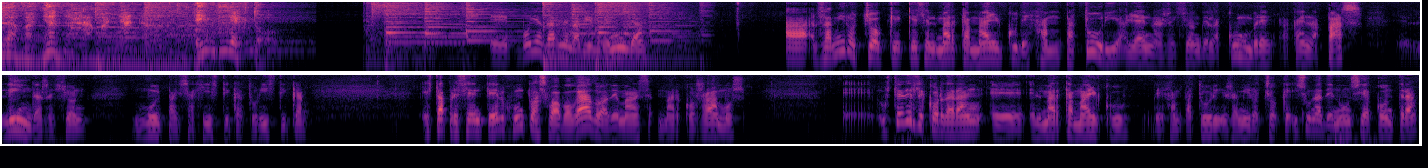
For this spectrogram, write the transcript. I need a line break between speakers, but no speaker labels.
La mañana. La mañana. En directo.
Eh, voy a darle la bienvenida a Ramiro Choque, que es el marca Malcu de Jampaturi, allá en la región de la Cumbre, acá en La Paz, eh, linda región, muy paisajística, turística. Está presente él junto a su abogado, además, Marcos Ramos. Eh, ustedes recordarán el marca Malcu de Jampaturi, Ramiro Choque, hizo una denuncia contra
